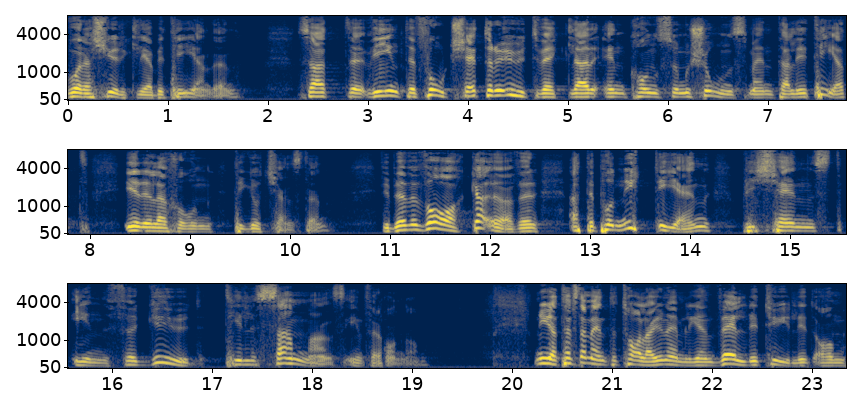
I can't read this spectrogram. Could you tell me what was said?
våra kyrkliga beteenden. Så att eh, vi inte fortsätter att utveckla en konsumtionsmentalitet i relation till gudstjänsten. Vi behöver vaka över att det på nytt igen blir tjänst inför Gud, tillsammans inför honom. Nya testamentet talar ju nämligen väldigt tydligt om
